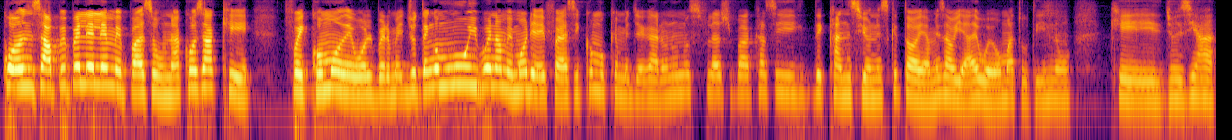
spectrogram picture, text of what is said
Con Sape Pelele me pasó una cosa que fue como devolverme. Yo tengo muy buena memoria y fue así como que me llegaron unos flashbacks así de canciones que todavía me sabía de huevo matutino, que yo decía,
